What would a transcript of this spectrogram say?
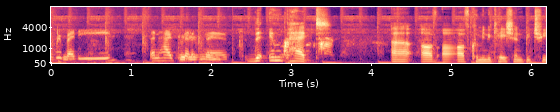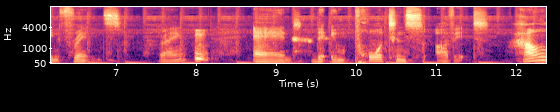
everybody. And hi to the. The impact uh, of of communication between friends, right? And the importance of it. How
